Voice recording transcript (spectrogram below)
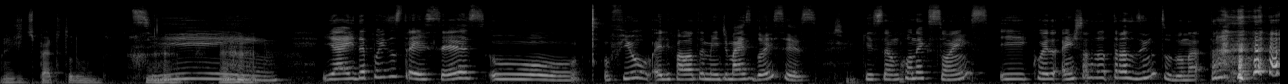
a gente desperta todo mundo. Sim! e aí, depois dos três Cs, o, o Phil, ele fala também de mais dois Cs. Sim. Que são conexões e coisa... A gente tá tra- traduzindo tudo, né? Tá?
